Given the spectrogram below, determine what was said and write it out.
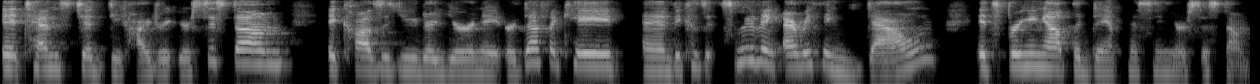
It tends to dehydrate your system. It causes you to urinate or defecate. And because it's moving everything down, it's bringing out the dampness in your system.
